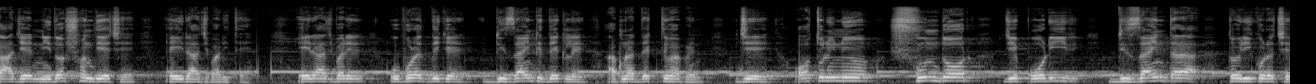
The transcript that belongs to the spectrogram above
কাজের নিদর্শন দিয়েছে এই রাজবাড়িতে। এই রাজবাড়ির উপরের দিকে ডিজাইনটি দেখলে আপনারা দেখতে পাবেন যে অতুলনীয়, সুন্দর যে পরীর ডিজাইন তারা তৈরি করেছে,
